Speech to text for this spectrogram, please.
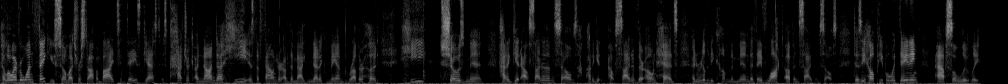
Hello, everyone. Thank you so much for stopping by. Today's guest is Patrick Ananda. He is the founder of the Magnetic Man Brotherhood. He shows men how to get outside of themselves, how to get outside of their own heads, and really become the men that they've locked up inside themselves. Does he help people with dating? Absolutely.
